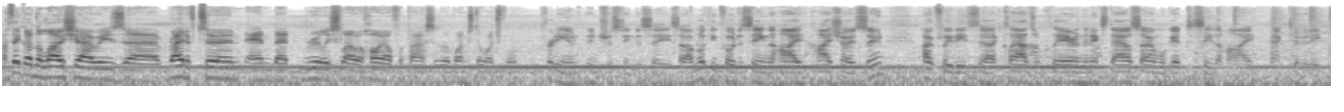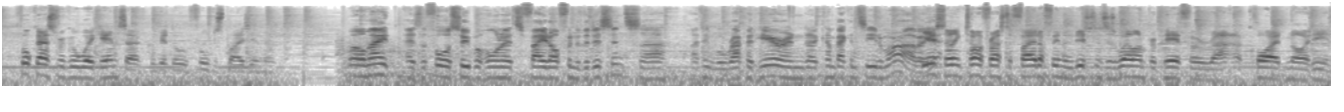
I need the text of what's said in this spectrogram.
I think on the low show is uh, rate of turn and that really slow high alpha pass are the ones to watch for. Pretty in- interesting to see. So I'm looking forward to seeing the high high show soon. Hopefully these uh, clouds will clear in the next day or so, and we'll get to see the high activity. Forecast for a good weekend, so we'll get the full displays in there. Well, mate, as the four Super Hornets fade off into the distance, uh, I think we'll wrap it here and uh, come back and see you tomorrow. Yes, yeah? I think time for us to fade off into the distance as well and prepare for uh, a quiet night in.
